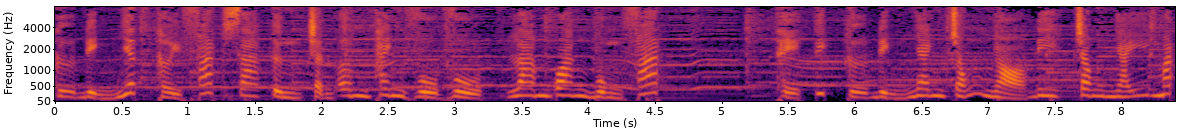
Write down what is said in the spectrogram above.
Cự đỉnh nhất thời phát ra từng trận âm thanh vù vù, lam quang bùng phát, thể tích cự đỉnh nhanh chóng nhỏ đi trong nháy mắt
